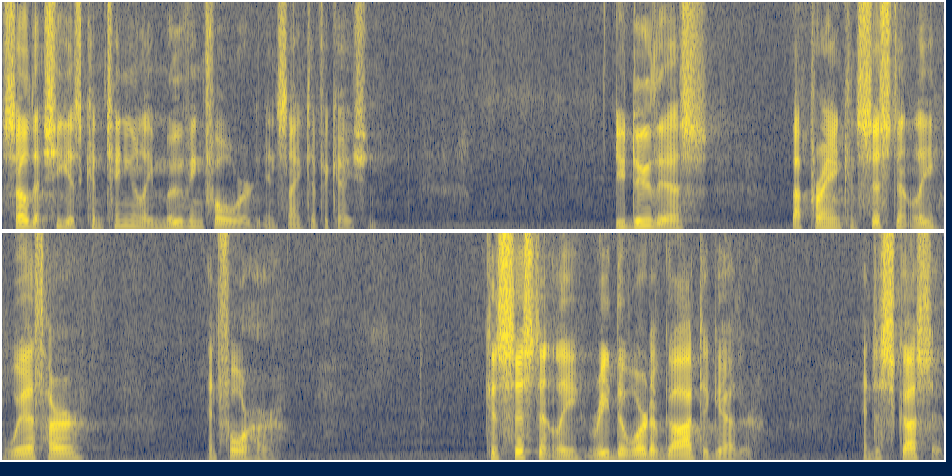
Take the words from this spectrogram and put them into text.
so that she is continually moving forward in sanctification. You do this by praying consistently with her and for her. Consistently read the Word of God together and discuss it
